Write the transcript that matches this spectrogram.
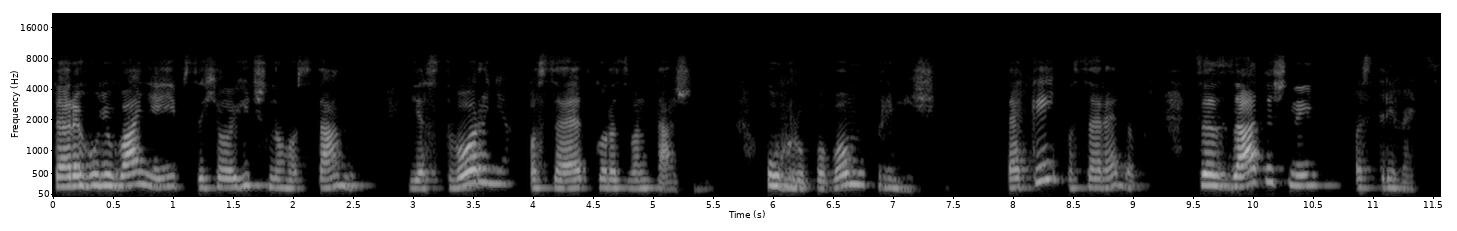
та регулювання її психологічного стану є створення осередку розвантаження у груповому приміщенні. Такий осередок це затишний острівець,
